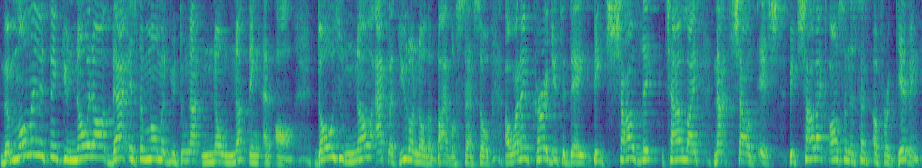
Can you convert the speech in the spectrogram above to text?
The moment you think you know it all, that is the moment you do not know nothing at all. Those who know act like you don't know, the Bible says. So I want to encourage you today be childlike, childlike, not childish. Be childlike also in the sense of forgiving.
